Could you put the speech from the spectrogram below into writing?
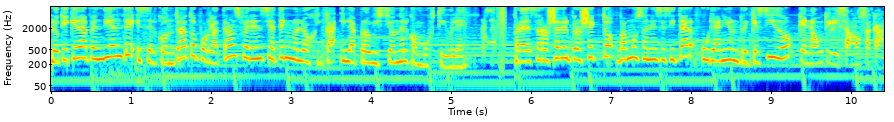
Lo que queda pendiente es el contrato por la transferencia tecnológica y la provisión del combustible. Para desarrollar el proyecto vamos a necesitar uranio enriquecido que no utilizamos acá.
